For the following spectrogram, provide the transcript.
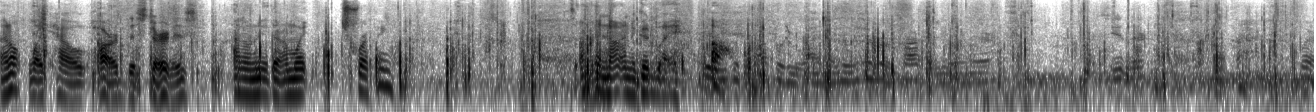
I don't like how hard this dirt is. I don't either. I'm like tripping, and not in a good way. Oh. The property line. There was never a property line there. See it there? Where?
